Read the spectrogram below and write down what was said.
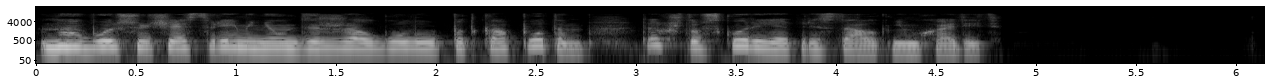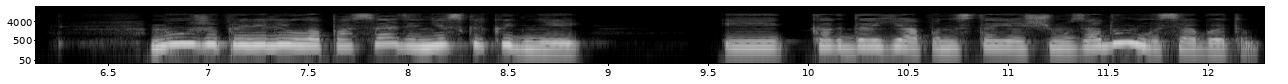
но большую часть времени он держал голову под капотом, так что вскоре я перестала к нему ходить. Мы уже провели в Лапосаде несколько дней — и когда я по-настоящему задумалась об этом,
